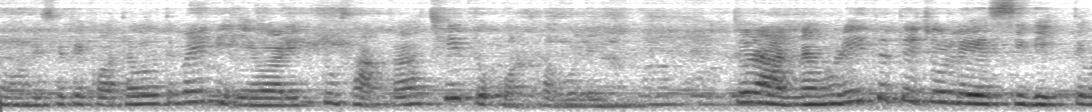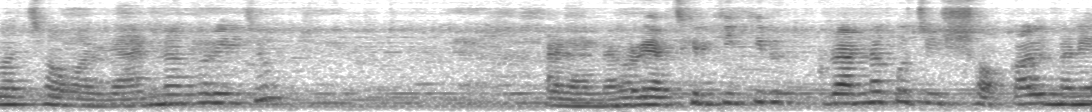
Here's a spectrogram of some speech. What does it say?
তোমাদের সাথে কথা বলতে পারিনি, এবার একটু ফাঁকা আছি, তো কথা বলে নিই। তো রান্নাঘরেই তো তো চলে এসেছি, দেখতে পাচ্ছ আমার রান্নাঘরেই চো আর রান্নাঘরে আজকের কী কী রান্না করছি? সকাল মানে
